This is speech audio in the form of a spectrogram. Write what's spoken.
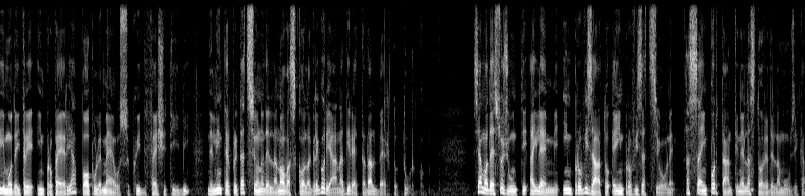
Primo dei tre improperia, Popule meus quid feci tibi, nell'interpretazione della nuova scuola gregoriana diretta da Alberto Turco. Siamo adesso giunti ai lemmi improvvisato e improvvisazione, assai importanti nella storia della musica.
